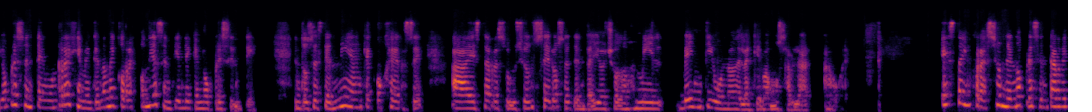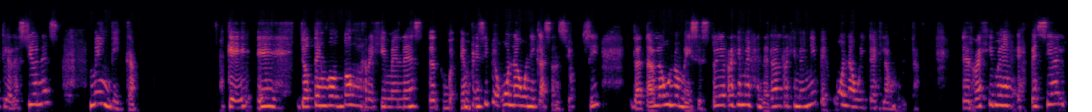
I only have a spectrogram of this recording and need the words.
yo presenté en un régimen que no me correspondía, se entiende que no presenté. Entonces, tenían que acogerse a esta resolución 078-2021 de la que vamos a hablar ahora. esta infracción de no presentar declaraciones me indica que eh, yo tengo dos regímenes, eh, en principio una única sanción, ¿sí? La tabla 1 me dice, estoy en régimen general, régimen IPE, una UIT es la multa. El régimen especial,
